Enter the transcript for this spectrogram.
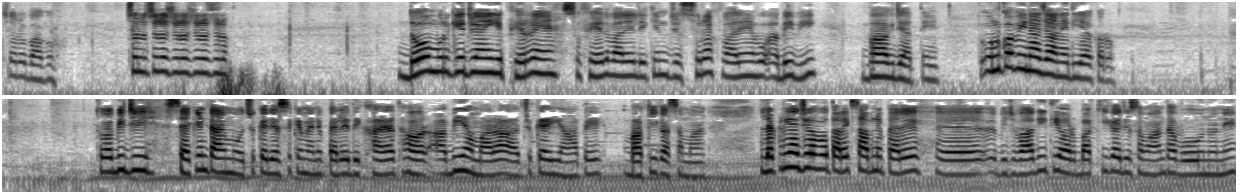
चलो भागो चलो चलो चलो चलो चलो। दो मुर्गे जो हैं ये फिर रहे हैं, सफ़ेद वाले, लेकिन जो सुरख वाले हैं वो अभी भी भाग जाते हैं। तो उनको भी ना जाने दिया करो। तो अभी जी सेकंड टाइम हो चुका है, जैसे कि मैंने पहले दिखाया था, और अभी हमारा आ चुका है यहाँ पे बाकी का सामान। लकड़ियाँ जो है, वो तारिक साहब ने पहले भिजवा दी थी, और बाकी का जो सामान था, वो उन्होंने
